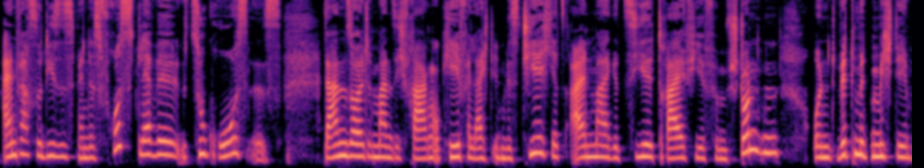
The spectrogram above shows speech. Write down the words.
Einfach so dieses, wenn das Frustlevel zu groß ist, dann sollte man sich fragen, okay, vielleicht investiere ich jetzt einmal gezielt drei, vier, fünf Stunden und widme mich dem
